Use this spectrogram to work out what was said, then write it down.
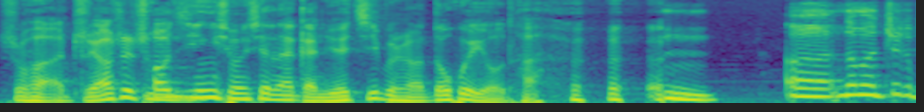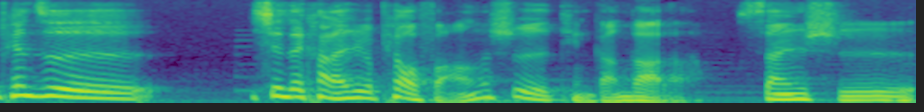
是吧？只要是超级英雄，现在感觉基本上都会有他。嗯，呃，那么这个片子现在看来，这个票房是挺尴尬的。三十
